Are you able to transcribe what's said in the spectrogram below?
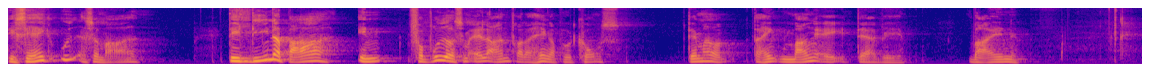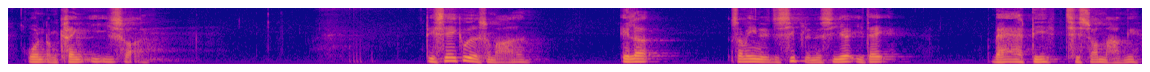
Det ser ikke ud af så meget. Det ligner bare en forbryder som alle andre, der hænger på et kors. Dem har der hængt mange af der ved vejene rundt omkring i Israel. Det ser ikke ud af så meget. Eller som en af disciplene siger i dag, hvad er det til så mange?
